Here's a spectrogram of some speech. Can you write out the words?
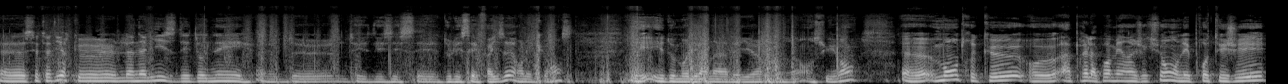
Euh, c'est-à-dire que l'analyse des données euh, de, des, essais, de l'essai Pfizer en l'occurrence, et, de Moderna d'ailleurs en, suivant, montre que après la première injection, on est protégé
